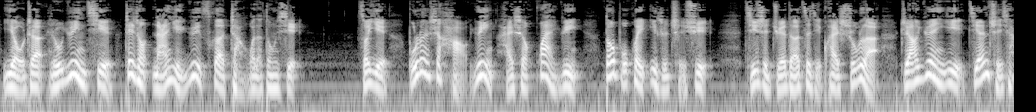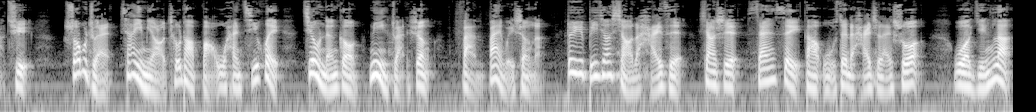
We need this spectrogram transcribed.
有着如运气这种难以预测掌握的东西，所以不论是好运还是坏运都不会一直持续。即使觉得自己快输了，只要愿意坚持下去，说不准下一秒抽到宝物和机会就能够逆转胜，反败为胜呢。对于比较小的孩子，像是三岁到五岁的孩子来说，我赢了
